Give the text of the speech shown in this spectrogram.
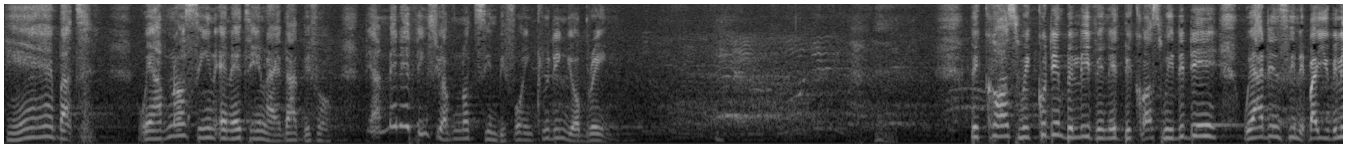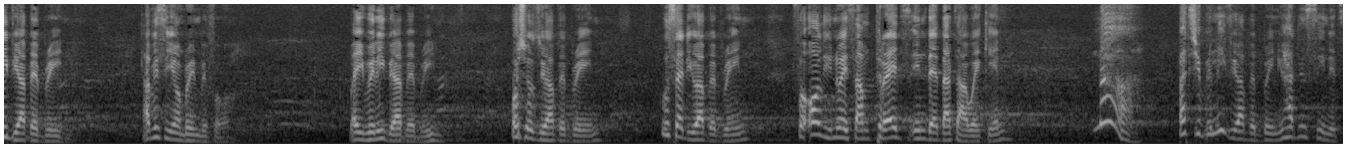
Yeah, but we have not seen anything like that before. There are many things you have not seen before, including your brain. Because we couldn't believe in it because we didn't we hadn't seen it. But you believe you have a brain. Have you seen your brain before? But you believe you have a brain. What shows you have a brain? Who said you have a brain? For all you know is some threads in there that are working. Nah but you believe you have a brain. You hadn't seen it.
